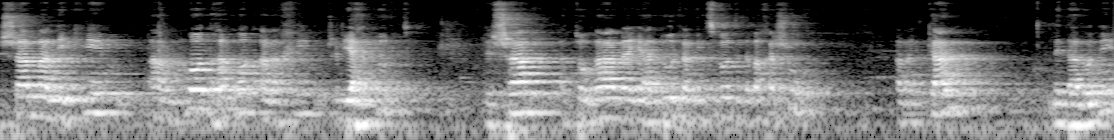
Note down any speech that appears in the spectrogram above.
ששם מעניקים המון המון ערכים של יהדות. ושם התורה והיהדות והמצוות זה דבר חשוב. אבל כאן, לדאבוני,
